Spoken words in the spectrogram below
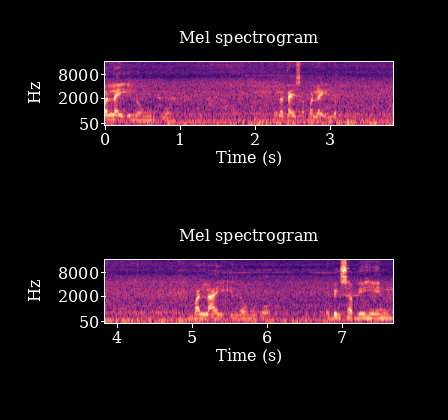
Balay Ilonggo. Punta tayo sa Balay Ilonggo. Balay Ilonggo. Ibig sabihin,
